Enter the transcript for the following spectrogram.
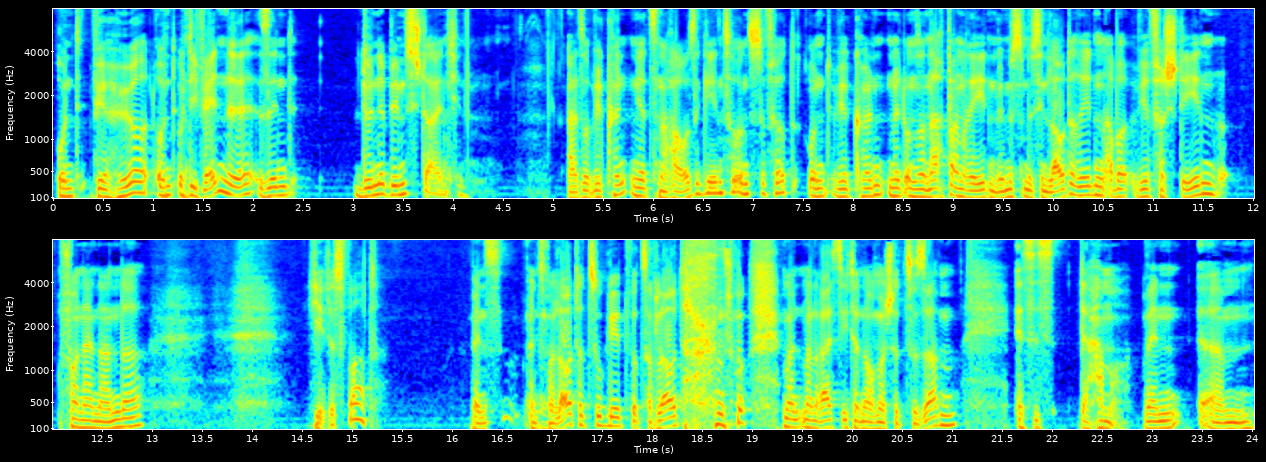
Und wir hören, und, und die Wände sind dünne Bimssteinchen. Also wir könnten jetzt nach Hause gehen zu uns zu viert und wir könnten mit unseren Nachbarn reden. Wir müssen ein bisschen lauter reden, aber wir verstehen voneinander jedes Wort. Wenn es mal lauter zugeht, wird es auch lauter. man, man reißt sich dann auch mal schon zusammen. Es ist der Hammer. Wenn, ähm,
